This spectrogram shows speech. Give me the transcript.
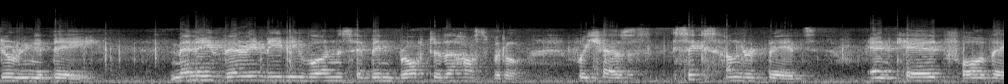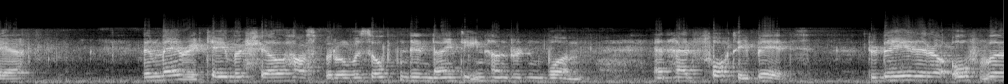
during a day. Many very needy ones have been brought to the hospital, which has 600 beds, and cared for there. The Mary Taber Schell Hospital was opened in 1901 and had 40 beds. Today there are over,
